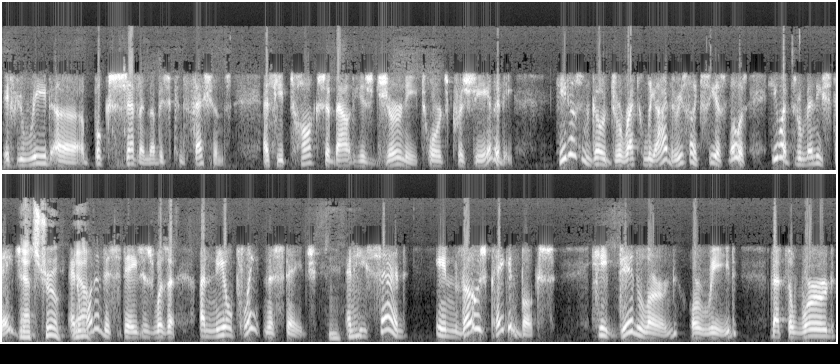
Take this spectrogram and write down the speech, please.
If you read uh, book seven of his Confessions, as he talks about his journey towards Christianity, he doesn't go directly either. He's like C.S. Lewis. He went through many stages. That's true, And yeah. one of his stages was a, a Neoplatonist stage. Mm-hmm. And he said in those pagan books, he did learn or read that the word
